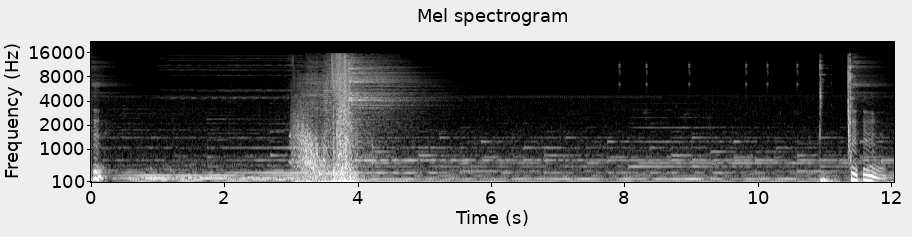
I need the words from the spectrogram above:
Hmm.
